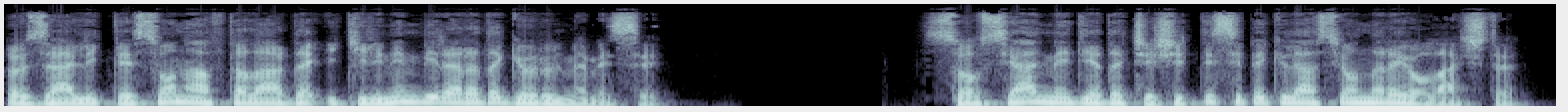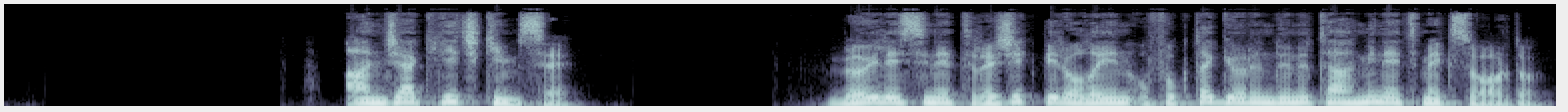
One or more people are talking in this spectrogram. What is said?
Özellikle son haftalarda ikilinin bir arada görülmemesi. Sosyal medyada çeşitli spekülasyonlara yol açtı. Ancak hiç kimse böylesine trajik bir olayın ufukta göründüğünü tahmin etmek zordu.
